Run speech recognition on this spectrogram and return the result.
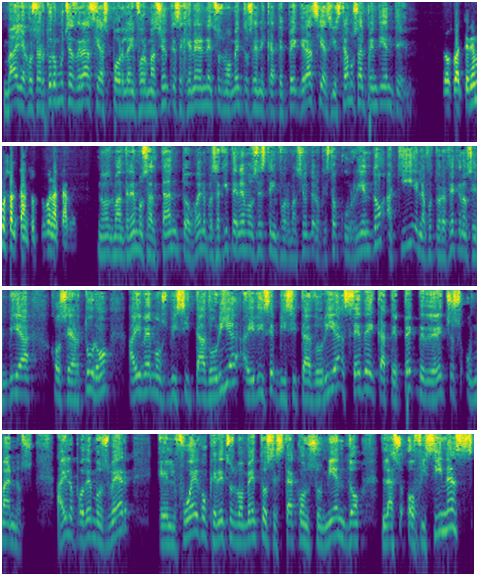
Vaya, José Arturo, muchas gracias por la información que se genera en estos momentos en Ecatepec. Gracias y estamos al pendiente. Nos mantenemos al tanto. Buena tarde. Nos mantenemos al tanto. Bueno, pues aquí tenemos esta información de lo que está ocurriendo. Aquí en la fotografía que nos envía José Arturo, ahí vemos visitaduría, ahí dice visitaduría sede Ecatepec de Derechos Humanos. Ahí lo podemos ver, el fuego que en estos momentos está consumiendo las oficinas.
